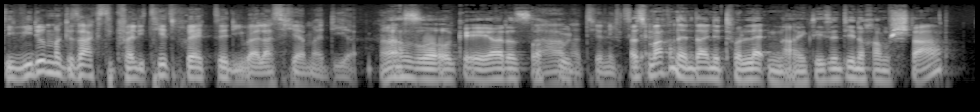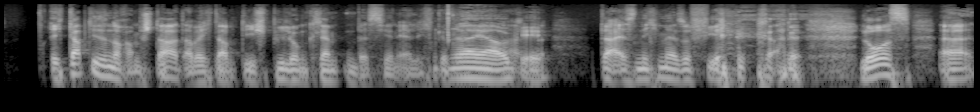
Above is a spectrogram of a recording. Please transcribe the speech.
die, wie du immer gesagt hast, die Qualitätsprojekte, die überlasse ich ja immer dir. Ne? Ach so, okay, ja, das ist Daran gut. hat hier nichts Was geändert. machen denn deine Toiletten eigentlich? Sind die noch am Start? Ich glaube, die sind noch am Start, aber ich glaube, die Spülung klemmt ein bisschen, ehrlich gesagt. Ja, ja, okay. Da, da ist nicht mehr so viel gerade los. Äh,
